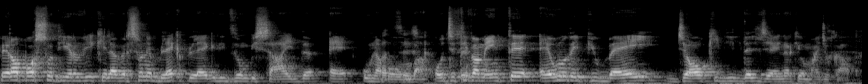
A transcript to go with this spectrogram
Però posso dirvi che la versione Black Plague di Zombicide è una Pazzesca, bomba. Oggettivamente è uno dei più bei giochi di- del genere che ho mai giocato.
